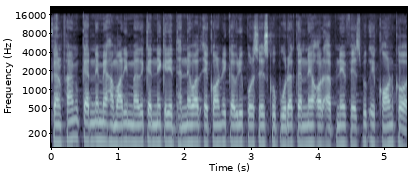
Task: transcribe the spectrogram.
कन्फर्म करने में हमारी मदद करने के लिए धन्यवाद। अकाउंट रिकवरी प्रोसेस को पूरा करने और अपने फेसबुक अकाउंट को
